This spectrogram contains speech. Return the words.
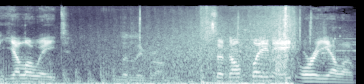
A yellow eight. Literally wrong. So don't play an eight or a yellow.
